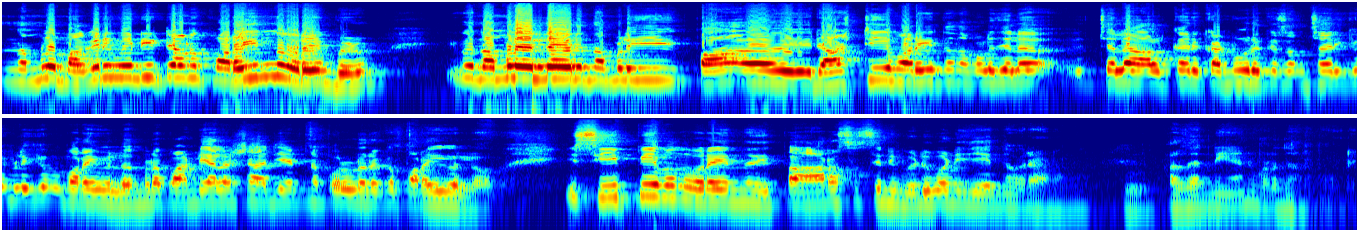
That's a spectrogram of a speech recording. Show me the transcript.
നമ്മൾ മകന് വേണ്ടിയിട്ടാണ് പറയുന്നത് പറയുമ്പോഴും ഇപ്പം നമ്മളെല്ലാവരും നമ്മൾ ഈ രാഷ്ട്രീയം അറിയുന്ന നമ്മൾ ചില ചില ആൾക്കാർ കണ്ണൂരൊക്കെ സംസാരിക്കും വിളിക്കുമ്പോൾ പറയുമല്ലോ. നമ്മുടെ പാണ്ഡ്യാല ഷാജിയേട്ടനെ പോലുള്ളവരൊക്കെ പറയുമല്ലോ. ഈ സി പി എം എന്ന് പറയുന്നത് ഇപ്പൊ ആർ എസ് എസിന് വിടുപണി ചെയ്യുന്നവരാണെന്ന്. അത് തന്നെയാണ് ഇവിടെ നടന്നുകൊണ്ടിരിക്കുന്നത്.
